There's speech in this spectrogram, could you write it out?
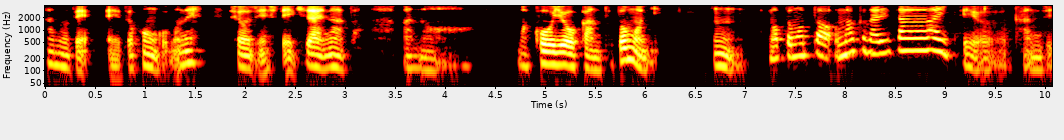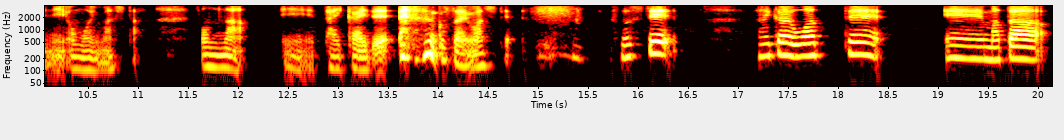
なので、えっ、ー、と、今後もね、精進していきたいなと。あの、まあ、高揚感とともに、うん。もっともっと上手くなりたいっていう感じに思いました。そんな、えー、大会で ございまして。そして、大会終わって、えー、また、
